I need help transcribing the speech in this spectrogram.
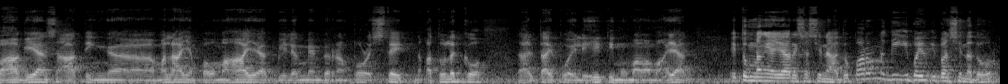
bahagi sa ating uh, malayang pamamahayag bilang member ng Forest State na katulad ko dahil tayo po ay lehitimong mamamahayag. Itong nangyayari sa Senado, parang nag-iiba yung ibang senador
